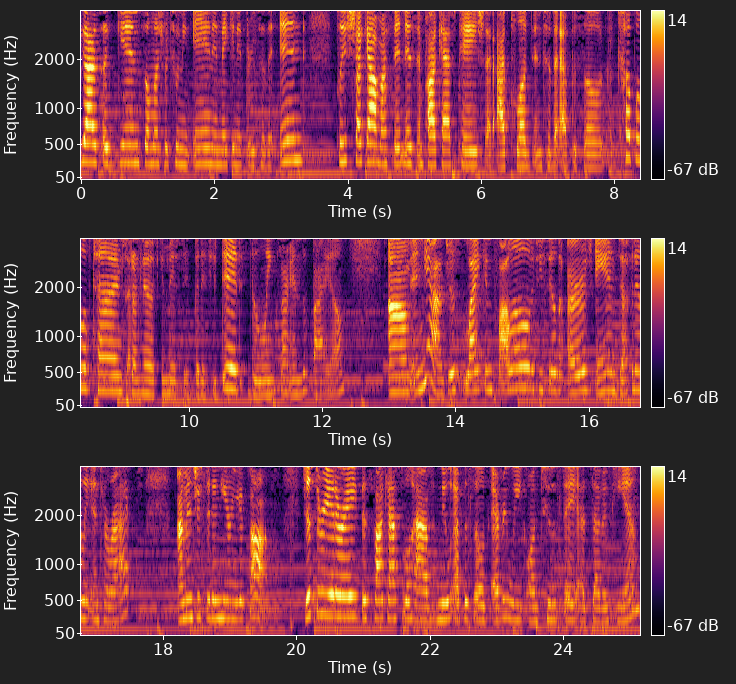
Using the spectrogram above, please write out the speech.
You guys again so much for tuning in and making it through to the end. Please check out my fitness and podcast page that I plugged into the episode a couple of times. I don't know if you missed it, but if you did, the links are in the bio. Um, and yeah, just like and follow if you feel the urge and definitely interact. I'm interested in hearing your thoughts. Just to reiterate, this podcast will have new episodes every week on Tuesday at 7 p.m.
